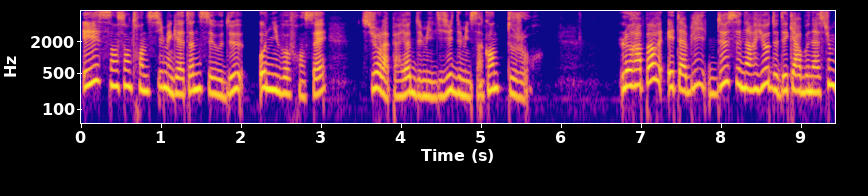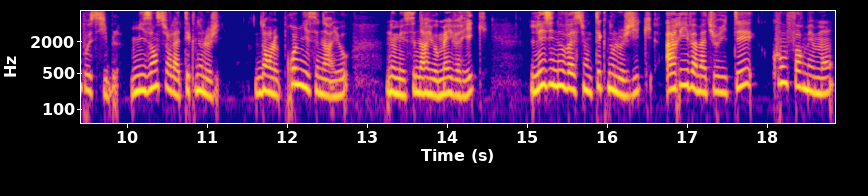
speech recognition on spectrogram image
et 536 mégatonnes CO2 au niveau français sur la période 2018-2050 toujours. Le rapport établit deux scénarios de décarbonation possibles, misant sur la technologie. Dans le premier scénario, nommé scénario Maverick, les innovations technologiques arrivent à maturité conformément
